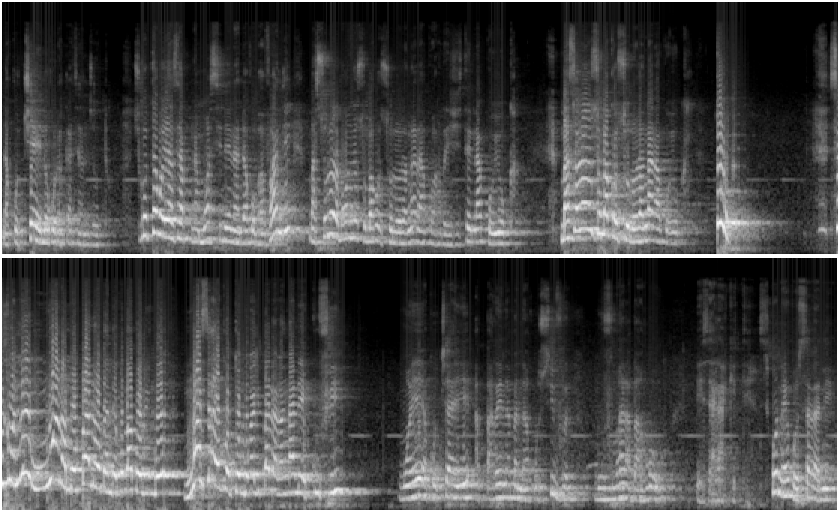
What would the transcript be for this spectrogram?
na kotia eloko na kati ya nzoto. Siko ntango ya zap na mwasi ne na ndako bavandi masolo na bango nyonso bakosolola ngai na koenregistre na koyoka. Masolo nyonso bakosolola ngai na koyoka. Tout! siko nde mwana mobali oyo bandeko ba bolingo mwasi aye kotomboka libala na ngai na ekufi moyen ya kotya ye apareil na banda kosuivre mouvement na bango ezalaki te sikoyo naye kosala nini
